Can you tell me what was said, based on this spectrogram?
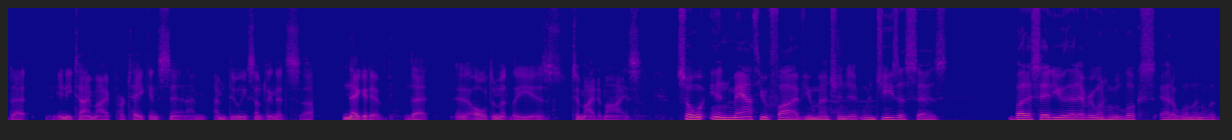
that anytime I partake in sin, I'm I'm doing something that's uh, negative that uh, ultimately is to my demise. So in Matthew 5, you mentioned it when Jesus says, But I say to you that everyone who looks at a woman with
